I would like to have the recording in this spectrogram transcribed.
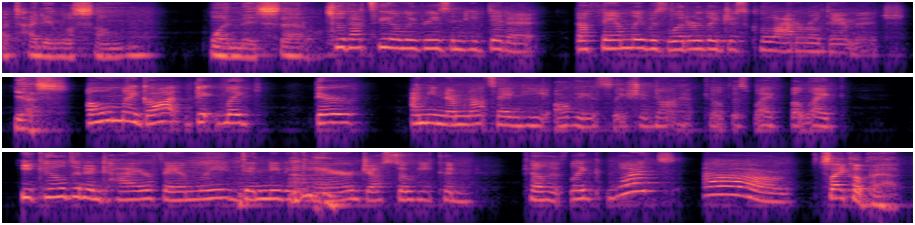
a tidy little sum when they settled. So that's the only reason he did it. The family was literally just collateral damage. Yes, Oh my god. They, like, they're. I mean, I'm not saying he obviously should not have killed his wife, but like, he killed an entire family, didn't even care, just so he could kill his. Like, what? Oh. psychopath.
